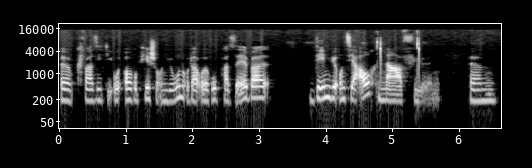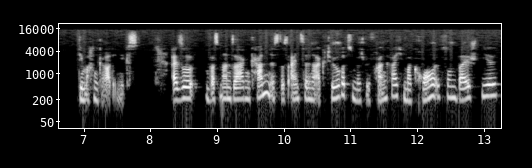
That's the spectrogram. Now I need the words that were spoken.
äh, quasi die Europäische Union oder Europa selber, denen wir uns ja auch nahe fühlen, ähm, die machen gerade nichts. Also was man sagen kann, ist, dass einzelne Akteure, zum Beispiel Frankreich, Macron ist so ein Beispiel,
